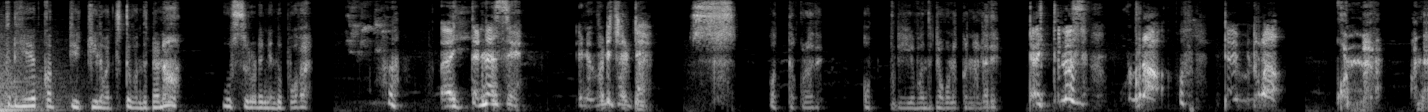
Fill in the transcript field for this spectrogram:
அப்படியே கத்தி கீழே வச்சுட்டு வந்துட்டேனா? உசுரோட நின்று போவேன். என்ன விட சொல்லிட்டேன். ஒத்தக்கூடாது அப்படியே வந்துட்டு உனக்கு நல்லது விட்றா. டேய், விட்றா. கொன்ன அந்த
